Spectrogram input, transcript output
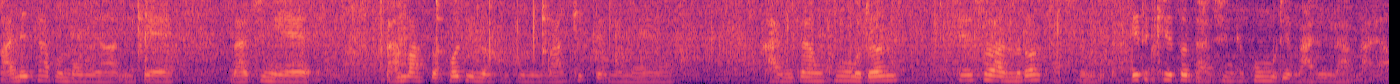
많이 잡아놓으면 이게 나중에 남아서 버리는 부분이 많기 때문에 간장 국물은 최소한으로 잡습니다. 이렇게 해도 나중에 국물이 많이 남아요.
